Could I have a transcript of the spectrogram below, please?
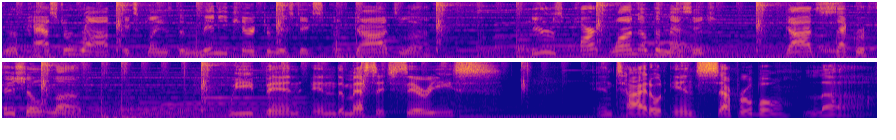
where Pastor Rob explains the many characteristics of God's love. Here's part one of the message God's sacrificial love. We've been in the message series entitled Inseparable Love.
